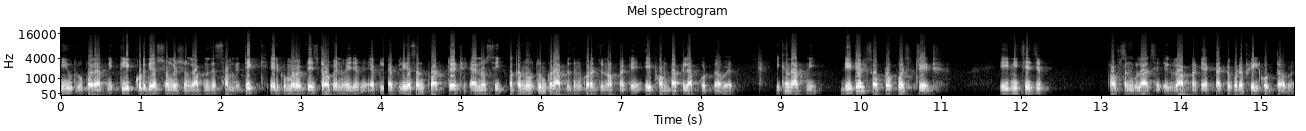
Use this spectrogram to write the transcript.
নিউর উপরে আপনি ক্লিক করে দেওয়ার সঙ্গে সঙ্গে আপনাদের সামনে ঠিক এরকমভাবে পেজটা ওপেন হয়ে যাবে। অ্যাপ্লিকেশন ফর ট্রেড এনওসি অর্থাৎ নতুন করে আবেদন করার জন্য আপনাকে এই ফর্মটা ফিল করতে হবে। এখানে আপনি ডিটেলস অফ প্রপোজ ট্রেড এই নিচে যে অপশানগুলো আছে, এগুলো আপনাকে একটা একটা করে ফিল করতে হবে।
